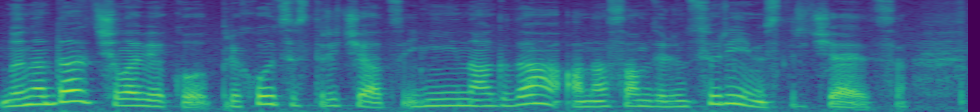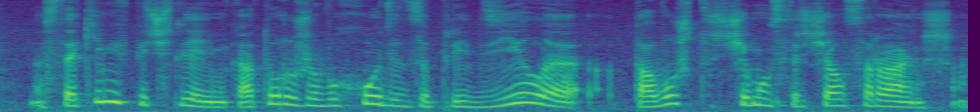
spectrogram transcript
Но иногда человеку приходится встречаться, и не иногда, а на самом деле он все время встречается с такими впечатлениями, которые уже выходят за пределы того, что, с чем он встречался раньше.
